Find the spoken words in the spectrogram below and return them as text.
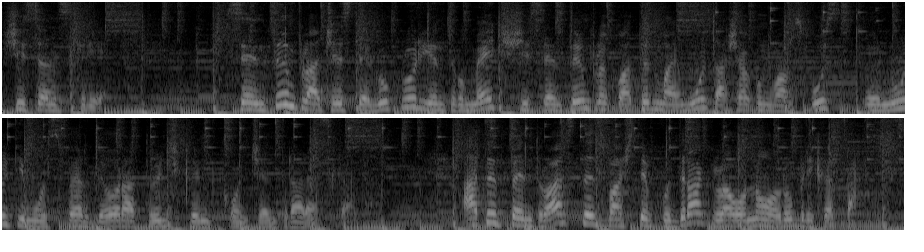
și să înscrie. Se întâmplă aceste lucruri într-un meci și se întâmplă cu atât mai mult, așa cum v-am spus, în ultimul sfert de oră atunci când concentrarea scade. Atât pentru astăzi, vă aștept cu drag la o nouă rubrică Tactics.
